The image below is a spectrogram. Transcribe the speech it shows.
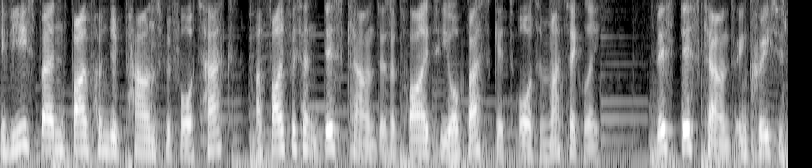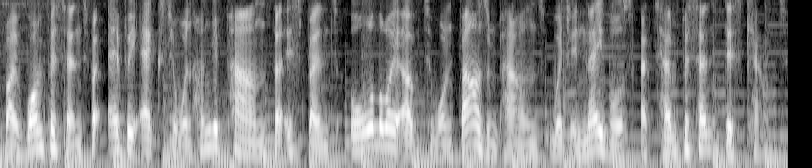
If you spend £500 before tax, a 5% discount is applied to your basket automatically. This discount increases by 1% for every extra £100 that is spent all the way up to £1,000 which enables a 10% discount.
